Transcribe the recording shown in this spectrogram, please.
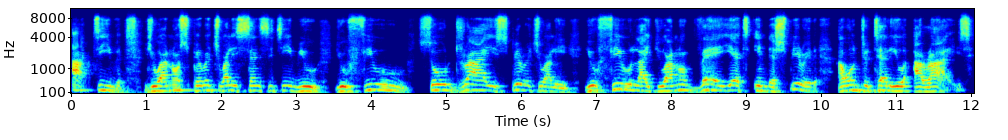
active. You are not spiritually sensitive. You, you feel so dry spiritually. You feel like you are not there yet in the spirit. I want to tell you, arise.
